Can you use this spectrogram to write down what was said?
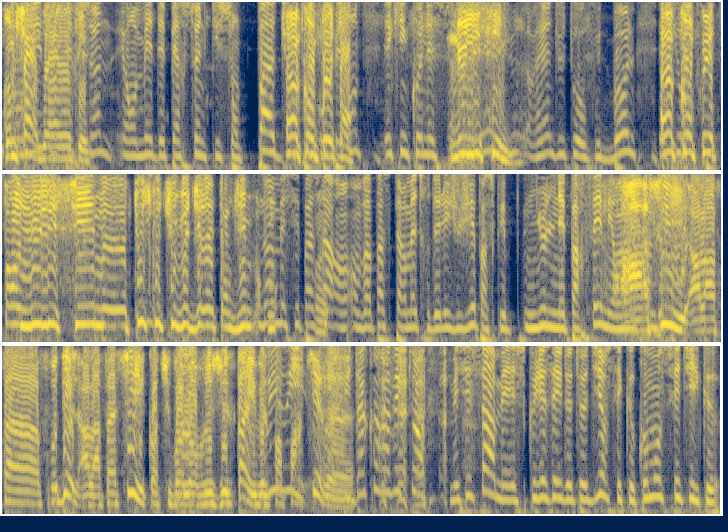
Comme et on ça, met de des personnes et on met des personnes qui sont pas du tout Incompétents. compétentes et qui ne connaissent rien du, rien du tout au football. Et qui Incompétent, nullissime, euh, tout ce que tu veux dire est entendu. non, mais c'est pas ça. On, on va pas se permettre de les juger parce que nul n'est parfait, mais on Ah de- si, à la fin, Faudel, à la fin si, quand tu vois leurs résultats, ils veulent pas partir. Je euh. suis d'accord avec toi. Mais c'est ça. Mais ce que j'essaye de te dire, c'est que comment se fait-il que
